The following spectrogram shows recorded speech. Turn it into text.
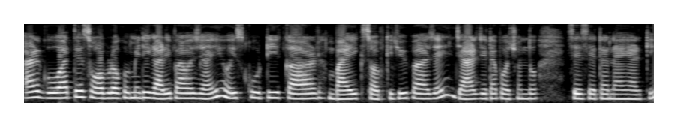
আর গোয়াতে সব রকমেরই গাড়ি পাওয়া যায়, ওই স্কুটি কার বাইক সব কিছুই পাওয়া যায়, যার যেটা পছন্দ সে সেটা নেয় আর কি।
